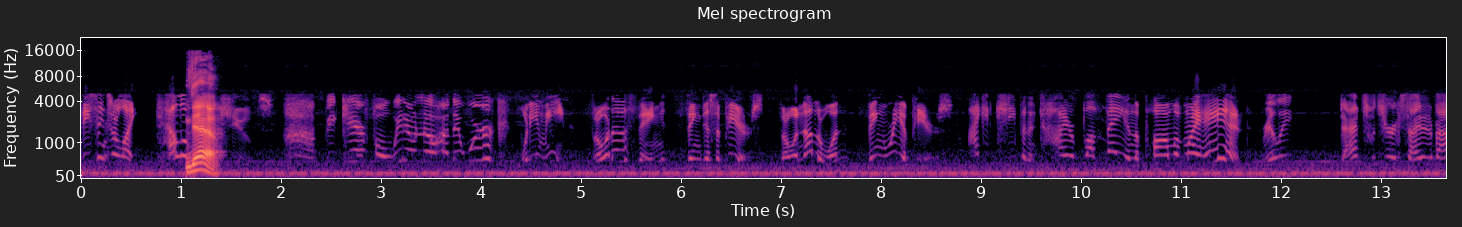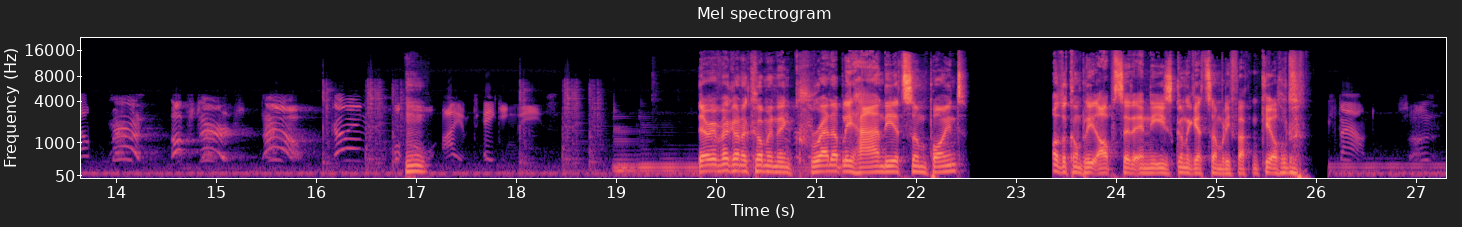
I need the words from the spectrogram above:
These things are like telephone Yeah. cubes. Ah, Be careful. We don't know how they work. What do you mean? Throw it at a thing, thing disappears. Throw another one, thing reappears. I could keep an entire buffet in the palm of my hand. Really? That's what you're excited about? Men, upstairs, now. Coming! Oh, Hmm. I am taking these. They're either going to come in incredibly handy at some point, or the complete opposite, and he's going to get somebody fucking killed. Found. Son,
